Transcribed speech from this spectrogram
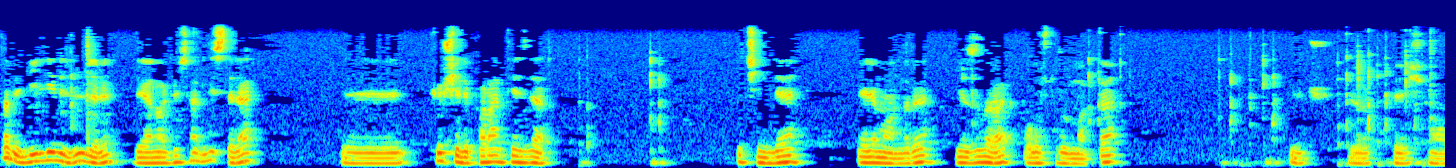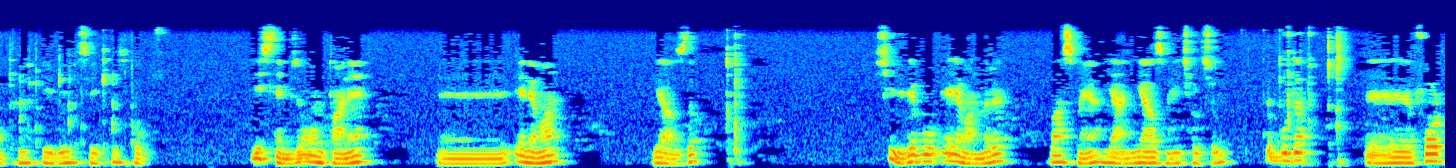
Tabi bildiğiniz üzere değerli arkadaşlar listeler e, köşeli parantezler içinde elemanları yazılarak oluşturulmakta. 3, 4, 5, 6, 7, 8, 9. Listemize 10 tane e, eleman yazdım. Şimdi de bu elemanları basmaya yani yazmaya çalışalım. Tabi burada e, for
